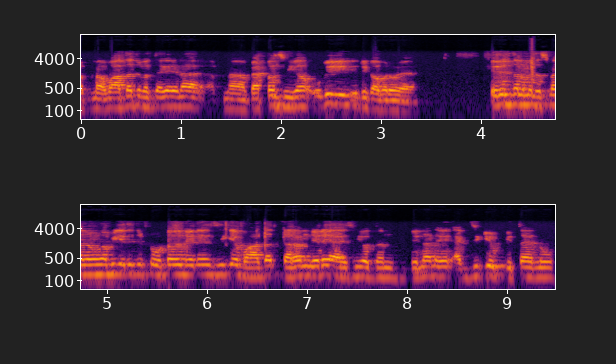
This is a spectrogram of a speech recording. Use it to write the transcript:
ਆਪਣਾ ਵਾਰਦਾਤ ਚ ਵਰਤਿਆ ਗਿਆ ਜਿਹੜਾ ਆਪਣਾ ਵੈਪਨ ਸੀਗਾ, ਉਹ ਵੀ ਰਿਕਵਰ ਹੋਇਆ। ਇਹਦੇ 'ਚ ਤੁਹਾਨੂੰ ਮੈਂ ਦੱਸਣਾ ਚਾਹੂੰਗਾ ਵੀ ਇਹਦੇ ਚ ਟੋਟਲ ਜਿਹੜੇ ਸੀਗੇ ਵਾਰਦਾਤ ਕਰਨ ਜਿਹੜੇ ਆਏ ਸੀ ਉਦੋਂ ਜਿਨ੍ਹਾਂ ਨੇ ਐਗਜ਼ੀਕਿਊਟ ਕੀਤਾ ਇਹਨੂੰ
